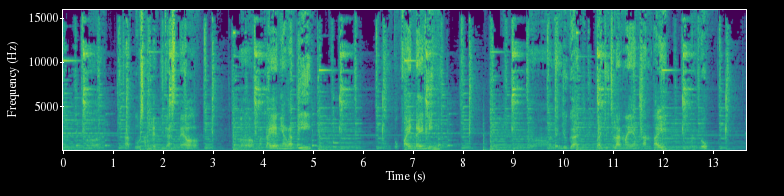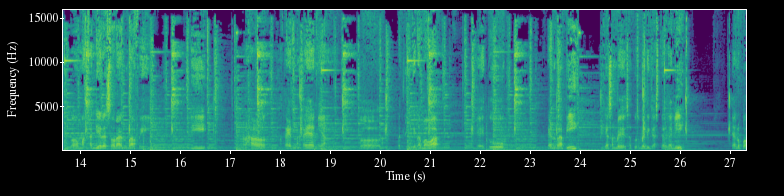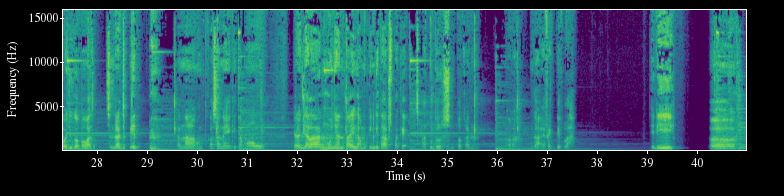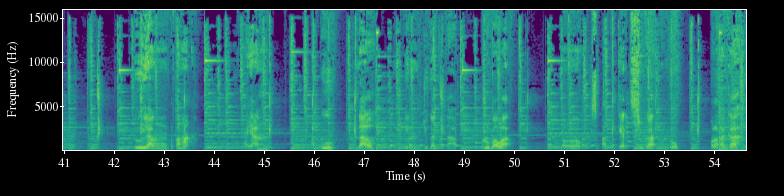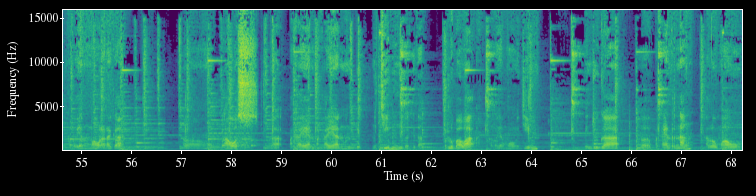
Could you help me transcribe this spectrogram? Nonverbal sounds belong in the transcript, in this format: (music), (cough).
uh, eh, 1 sampai 3 setel uh, pakaian yang rapi untuk fine dining uh, dan juga baju celana yang santai untuk uh, makan di restoran buffet. Jadi hal-hal pakaian-pakaian yang uh, penting kita bawa yaitu kain rapi 3 sampai 1 sampai 3 setel tadi. Jangan lupa juga bawa sendal jepit (clears throat) karena untuk kesannya kita mau jalan-jalan mau nyantai nggak mungkin kita harus pakai sepatu terus. Itu akan uh, nggak efektif lah. Jadi uh, itu yang pertama pakaian, sepatu, sandal, mungkin juga kita perlu bawa uh, sepatu cats juga untuk olahraga. Kalau yang mau olahraga uh, kaos juga pakaian-pakaian untuk ngejim juga kita perlu bawa. Kalau yang mau ngejim dan juga uh, pakaian renang kalau mau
